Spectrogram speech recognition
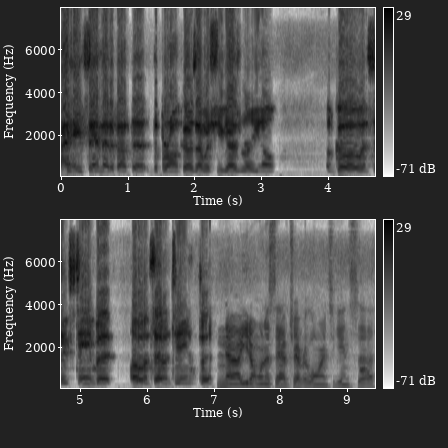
I hate saying that about the the Broncos. I wish you guys were, you know, go zero and sixteen, but zero and seventeen. But no, you don't want us to have Trevor Lawrence against uh,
